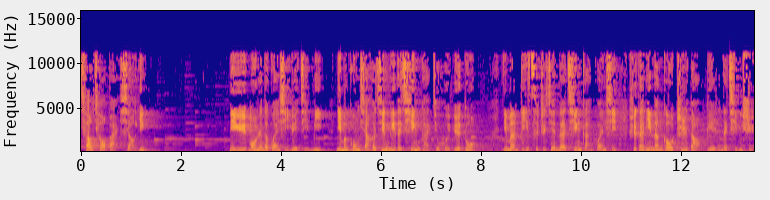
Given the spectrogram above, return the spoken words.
跷跷板效应。你与某人的关系越紧密，你们共享和经历的情感就会越多。你们彼此之间的情感关系，使得你能够知道别人的情绪。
